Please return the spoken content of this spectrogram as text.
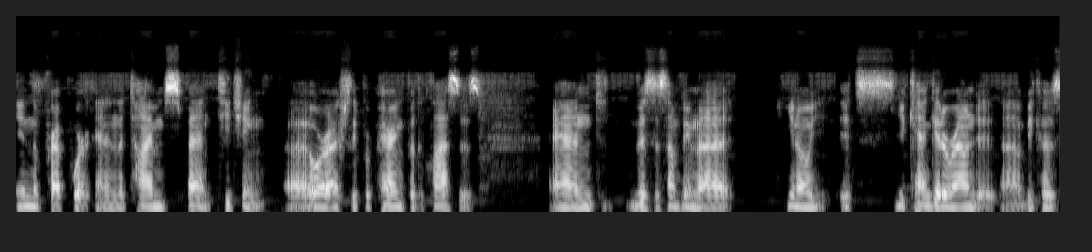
in the prep work and in the time spent teaching uh, or actually preparing for the classes. And this is something that you know it's you can't get around it uh, because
